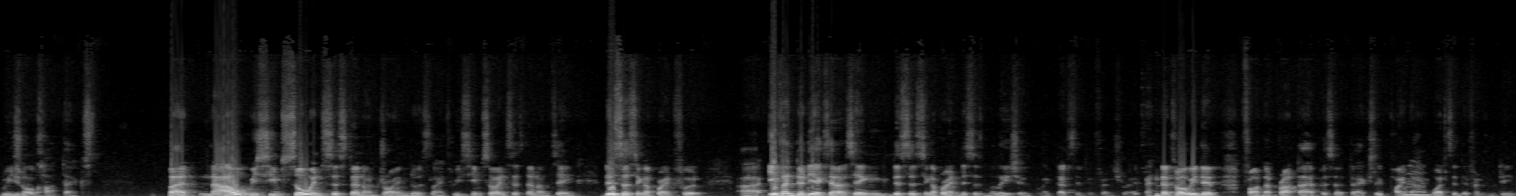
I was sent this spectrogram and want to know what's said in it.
regional context. But now we seem so insistent on drawing those lines. We seem so insistent on saying this is Singaporean food, uh, even to the extent of saying this is Singaporean, this is Malaysian. Like that's the difference, right? And that's what we did for the prata episode to actually point out Mm. what's the difference between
